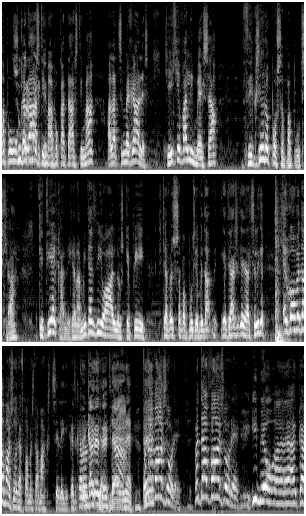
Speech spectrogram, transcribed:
από Σούπερ κατάστημα, μάρκετ. από κατάστημα, αλλά τις μεγάλες. Και είχε βάλει μέσα δεν ξέρω πόσα παπούτσια. Και τι έκανε, για να μην τα δει ο άλλος και πει Τι τα βάζω στα παπούτσια. δεν τα- Γιατί άρχισε και να τη έλεγε Εγώ δεν τα βάζω ρε αυτά μες στα μάξι της έλεγε. Κάτι κάνανε Έκανε τέτοια. Ναι, ναι. Δεν Ε. τα βάζω ρε. Δεν τα βάζω ρε. Είμαι ο Άκα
